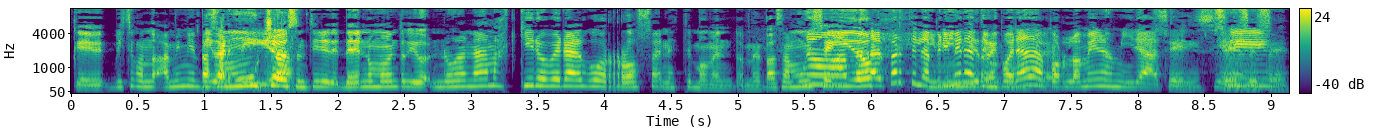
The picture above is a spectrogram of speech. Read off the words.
que, viste, cuando a mí me pasa Divertida. mucho de sentir, de tener un momento que digo, no, nada más quiero ver algo rosa en este momento. Me pasa muy no, seguido. apa- aparte la primera temporada recumple. por lo menos mirate. Sí, sí, sí, sí. Es,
